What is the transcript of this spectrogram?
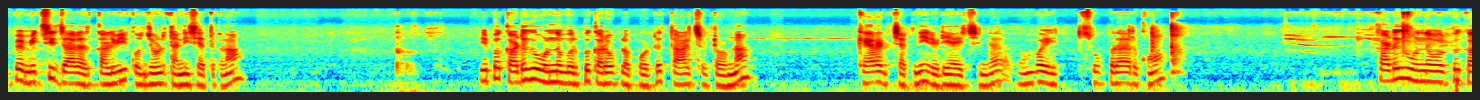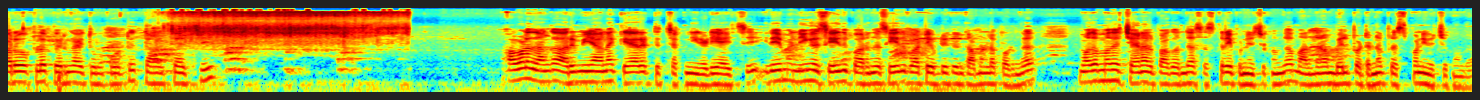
இப்போ மிக்சி ஜாரை கழுவி கொஞ்சோண்டு தண்ணி சேர்த்துக்கலாம். இப்போ கடுகு உளுந்தம்பருப்பு கருவேப்பிலை போட்டு தாளிச்சு விட்டோம்னா கேரட் சட்னி ரெடி ஆயிடுச்சுங்க. ரொம்ப சூப்பராக இருக்கும். கடுகு உளுந்தம் பருப்பு கருவேப்பிலை பெருங்காயத்தூள் போட்டு தாளிச்சாச்சு. அவ்வளோதாங்க அருமையான கேரட்டு சட்னி ரெடி ஆயிடுச்சு. இதே மாதிரி நீங்கள் செய்து பாருங்கள் செய்து பார்த்து எப்படி இருக்குன்னு கமெண்டில் போடுங்க. முத முத சேனல் பார்க்க வந்தால் சப்ஸ்கிரைப் பண்ணி வச்சுக்கோங்க. மறந்துடாமல் பெல் பட்டனை ப்ரெஸ் பண்ணி வச்சுக்கோங்க.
